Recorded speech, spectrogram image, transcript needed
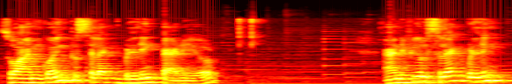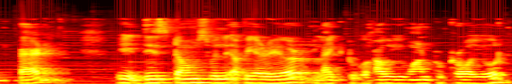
So i am going to select building pad here. And if you select building pad eh, these terms will appear here like to how you want to draw your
